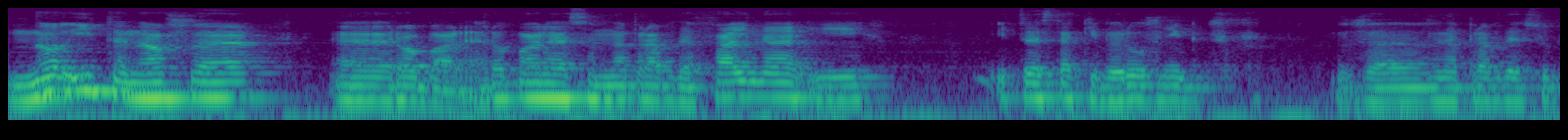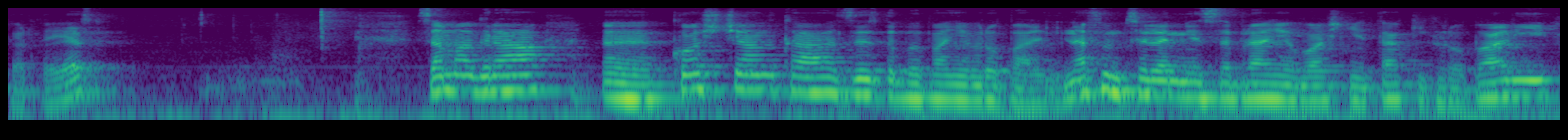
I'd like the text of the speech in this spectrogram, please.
No i te nasze robale. Robale są naprawdę fajne i, i to jest taki wyróżnik, że, że naprawdę super to jest. Sama gra e, kościanka ze zdobywaniem robali. Naszym celem jest zebranie właśnie takich robali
